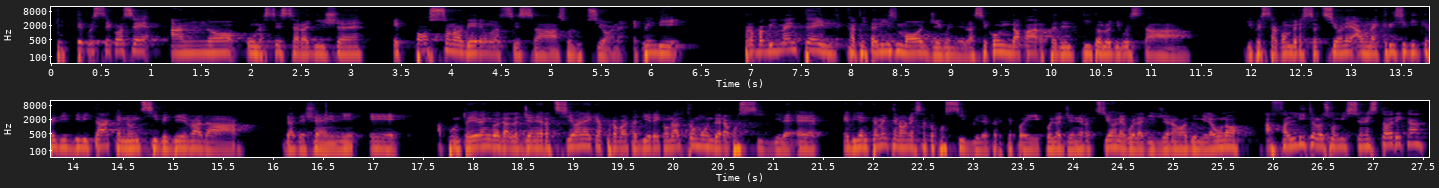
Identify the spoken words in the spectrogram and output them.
Tutte queste cose hanno una stessa radice e possono avere una stessa soluzione. E quindi probabilmente il capitalismo oggi, quindi la seconda parte del titolo di questa, di questa conversazione, ha una crisi di credibilità che non si vedeva da, da decenni e appunto io vengo dalla generazione che ha provato a dire che un altro mondo era possibile e evidentemente non è stato possibile perché poi quella generazione, quella di Genova 2001, ha fallito la sua missione storica,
